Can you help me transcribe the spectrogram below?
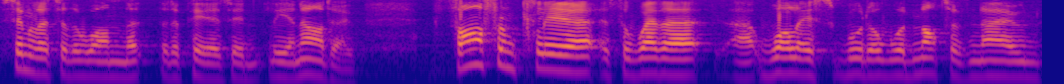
similar to the one that, that appears in Leonardo. Far from clear as to whether uh, Wallis would or would not have known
